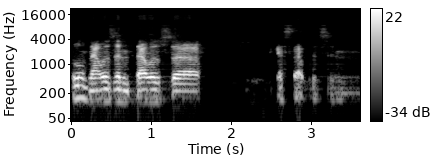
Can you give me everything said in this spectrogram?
boom, that was in, that was, uh, I guess that was in,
